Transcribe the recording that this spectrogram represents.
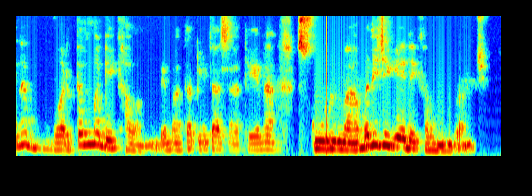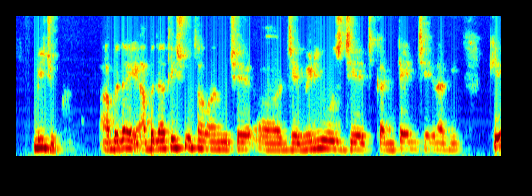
એના વર્તનમાં દેખાવા માંડે માતા પિતા સાથે એના સ્કૂલમાં બધી જગ્યાએ દેખાવા માંડવાનું છે. બીજું આ બધા આ બધાથી શું થવાનું છે? જે વિડીયોઝ જે કન્ટેન્ટ છે એનાથી કે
